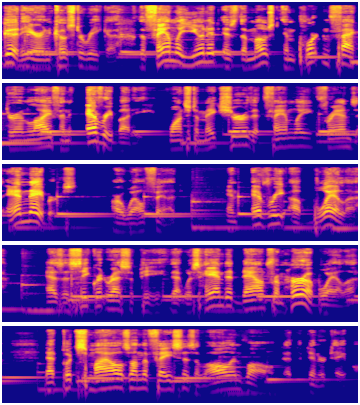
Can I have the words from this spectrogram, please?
good here in Costa Rica. The family unit is the most important factor in life, and everybody wants to make sure that family, friends, and neighbors are well fed. And every abuela has a secret recipe that was handed down from her abuela that put smiles on the faces of all involved at the dinner table.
